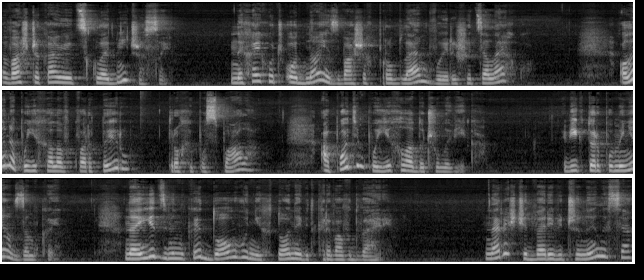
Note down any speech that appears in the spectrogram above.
Вас чекають складні часи. Нехай хоч одна із ваших проблем вирішиться легко. Олена поїхала в квартиру, трохи поспала, а потім поїхала до чоловіка. Віктор поміняв замки. На її дзвінки довго ніхто не відкривав двері. Нарешті двері відчинилися,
